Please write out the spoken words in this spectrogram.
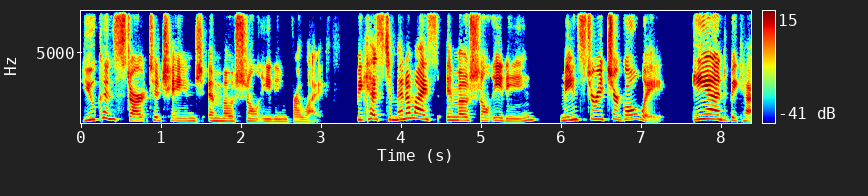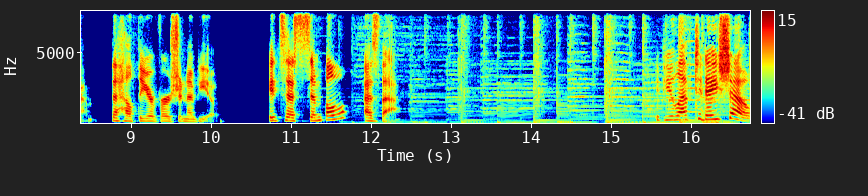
you can start to change emotional eating for life. Because to minimize emotional eating means to reach your goal weight and become the healthier version of you. It's as simple as that. If you loved today's show,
